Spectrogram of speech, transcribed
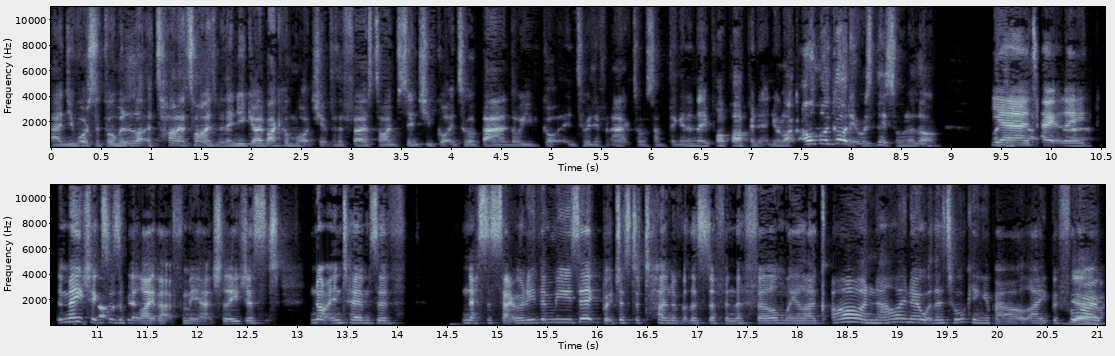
and you've watched the film a, lot, a ton of times, but then you go back and watch it for the first time since you've got into a band or you've got into a different act or something, and then they pop up in it, and you're like, oh my god, it was this all along. I Yeah, that, totally. uh, the Matrix was a bit like that for me, actually. Just not in terms of necessarily the music, but just a ton of other stuff in the film where you're like, oh, now I know what they're talking about. Like before I was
